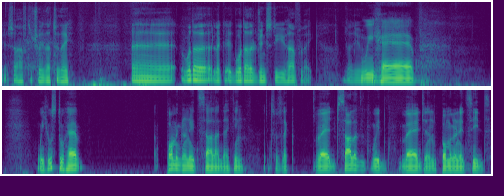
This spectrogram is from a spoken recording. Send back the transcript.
Okay, so I have to try that today. Uh, what uh, like what other drinks do you have? Like that you We have. We used to have pomegranate salad, I think. It was like veg salad with veg and pomegranate seeds.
